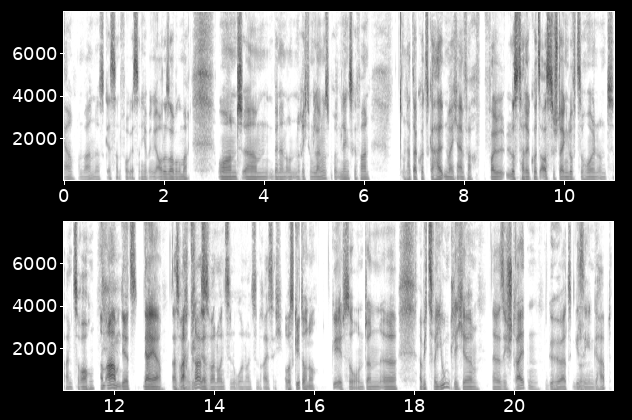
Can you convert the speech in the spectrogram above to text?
ja, wann war denn das? Gestern, vorgestern. Ich habe irgendwie Auto sauber gemacht und ähm, bin dann unten Richtung Langungsbrücken längs gefahren und habe da kurz gehalten, weil ich einfach voll Lust hatte, kurz auszusteigen, Luft zu holen und einen zu rauchen. Am Abend jetzt. Ja, ja, das war, Ach, krass. das war 19 Uhr, 19.30 Aber es geht doch noch. Geht so. Und dann äh, habe ich zwei Jugendliche äh, sich streiten gehört, gesehen gehabt.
